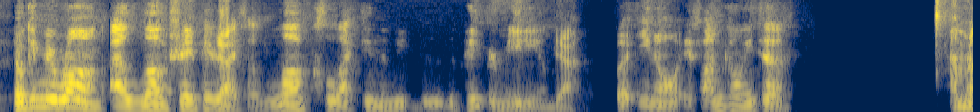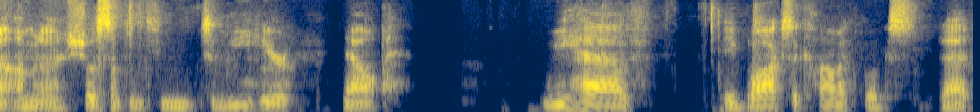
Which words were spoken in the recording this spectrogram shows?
don't get me wrong. I love trade paperbacks. I love collecting the the paper medium. Yeah. But you know, if I'm going to, I'm gonna I'm gonna show something to to Lee here. Now, we have a box of comic books that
